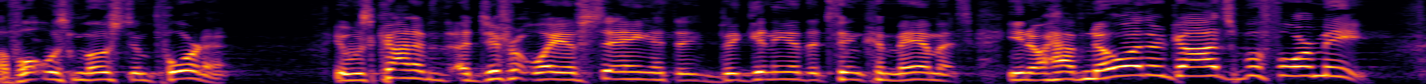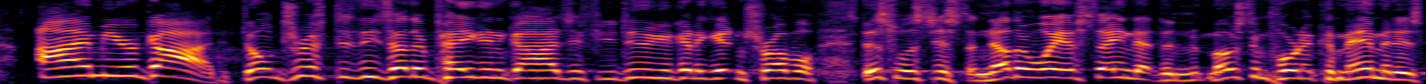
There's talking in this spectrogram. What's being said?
of what was most important. It was kind of a different way of saying at the beginning of the Ten Commandments, you know, have no other gods before me. I'm your God. Don't drift to these other pagan gods. If you do, you're going to get in trouble. This was just another way of saying that the most important commandment is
